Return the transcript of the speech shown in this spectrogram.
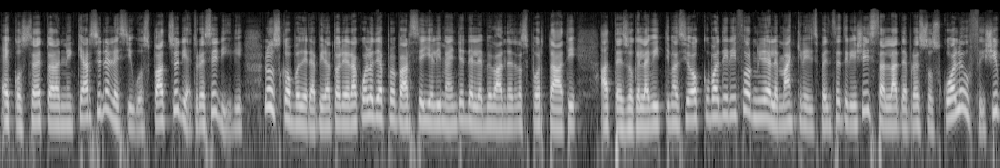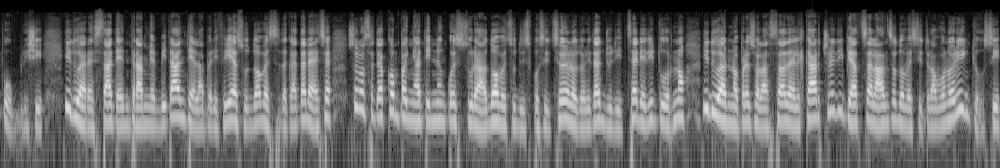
e costretto a rannicchiarsi nell'esiguo spazio dietro ai sedili. Lo scopo dei rapinatori era quello di appropriarsi degli alimenti e delle bevande trasportati, atteso che la vittima si occupa di rifornire le macchine dispensatrici installate presso scuole e uffici pubblici pubblici. I due arrestati, entrambi abitanti della periferia sud-ovest catanese, sono stati accompagnati in questura dove, su disposizione dell'autorità giudiziaria di turno, i due hanno preso la strada del carcere di Piazza Lanza dove si trovano rinchiusi.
